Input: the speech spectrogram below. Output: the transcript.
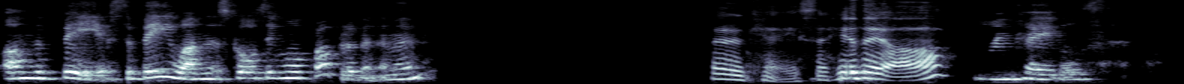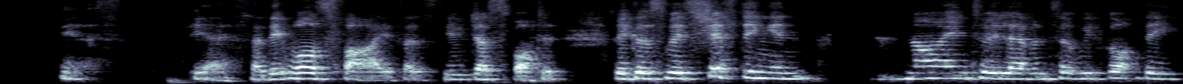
on the B. It's the B one that's causing more problem at the moment. Okay, so here they are. Nine tables. Yes. Yes, and it was five, as you just spotted, because we're shifting in nine to 11. So we've got the,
